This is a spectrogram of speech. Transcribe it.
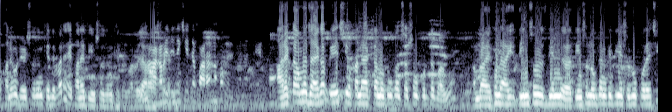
ওখানেও দেড়শো জন খেতে পারে এখানে তিনশো জন খেতে পারবে। আগামী দিনে আছে। কি এটা বাড়ানো হবে? মানে আরেকটা আমরা জায়গা পেয়েছি ওখানে একটা নতুন কনস্ট্রাকশন করতে পারব। আমরা এখন তিনশো দিন তিনশো লোকজনকে দিয়ে শুরু করেছি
